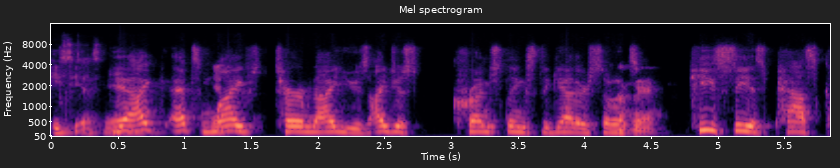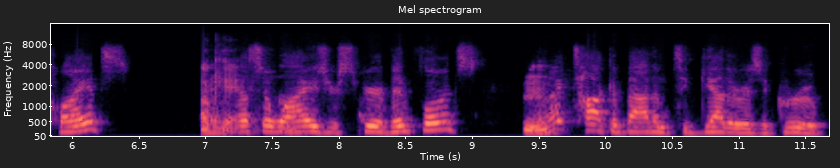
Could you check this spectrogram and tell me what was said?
PCS. Yeah, I, that's yeah. my term that I use. I just crunch things together. So it's okay. PC is past clients. Okay. SOI is your sphere of influence. Mm-hmm. And I talk about them together as a group.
